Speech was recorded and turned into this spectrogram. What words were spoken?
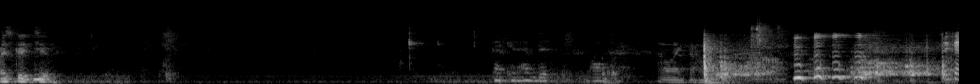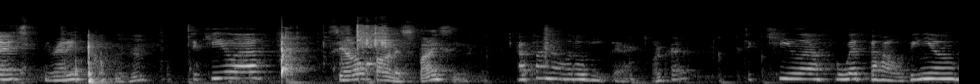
That's good too. I could have this all. I like that. okay, you ready? Mm-hmm. Tequila. See, I don't find it spicy. I find a little heat there. Okay. Tequila with the jalapeno.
